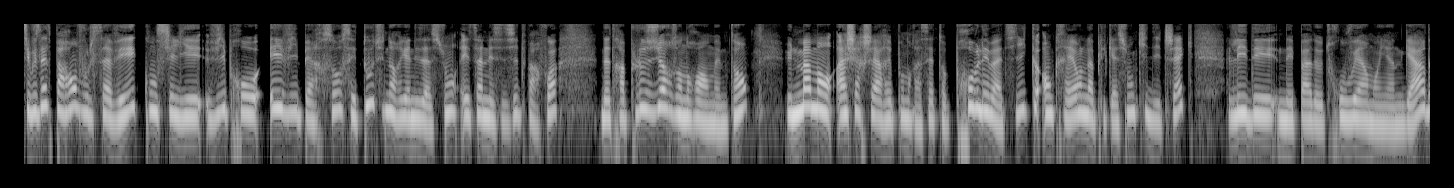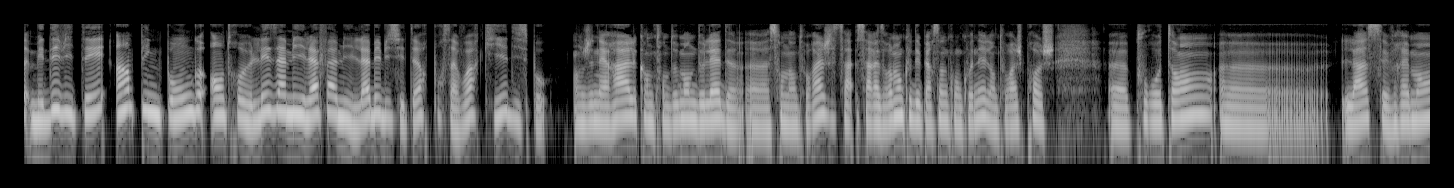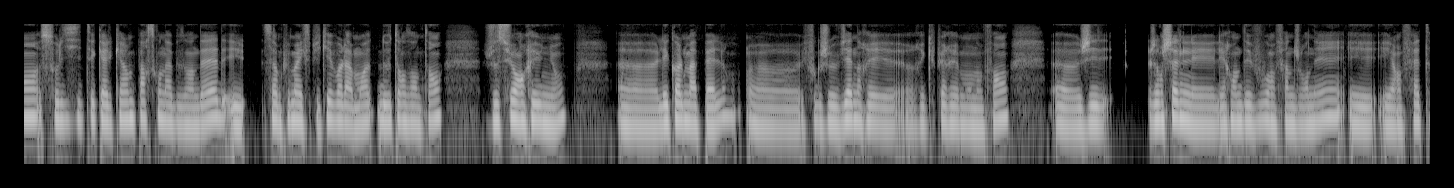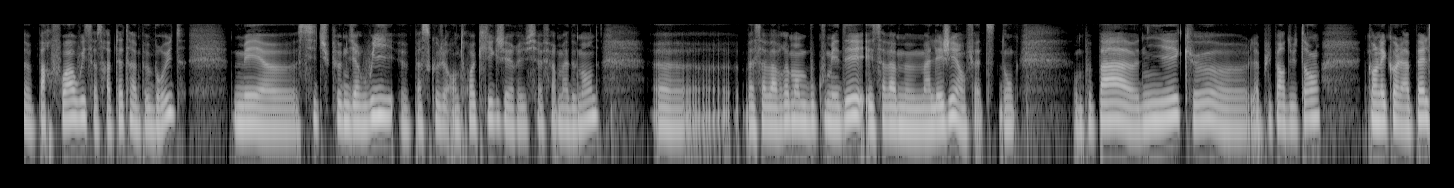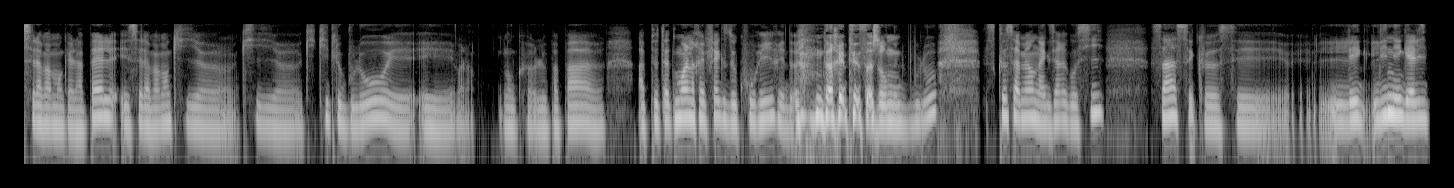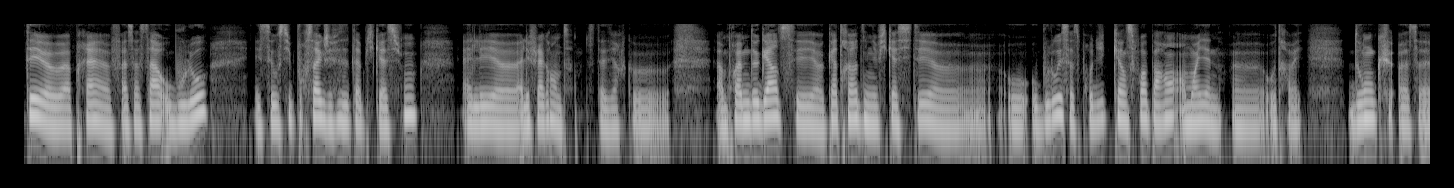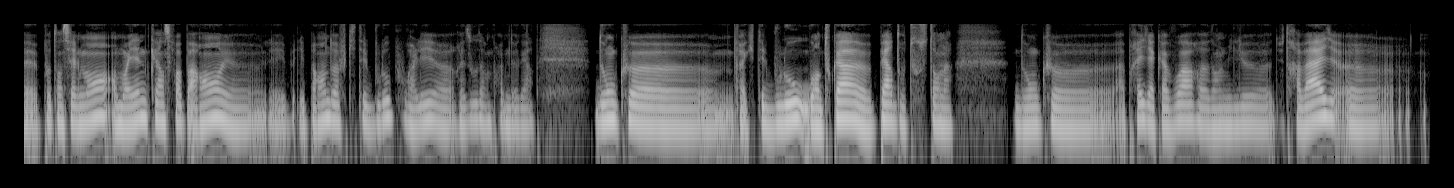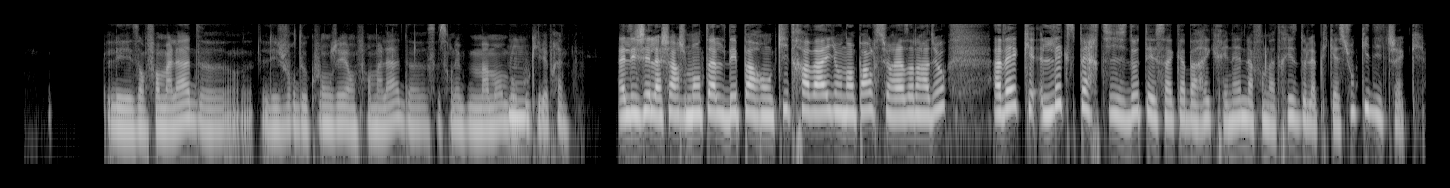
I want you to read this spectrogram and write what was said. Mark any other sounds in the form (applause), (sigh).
Si vous êtes parent, vous le savez, concilier vie pro et vie perso, c'est toute une organisation et ça nécessite parfois d'être à plusieurs endroits en même temps. Une maman a cherché à répondre à cette problématique en créant l'application KidiCheck. L'idée n'est pas de trouver un moyen de garde, mais d'éviter un ping-pong entre les amis, la famille, la babysitter pour savoir qui est dispo en général, quand on demande de l'aide euh, à son entourage, ça, reste vraiment que des personnes qu'on connaît, l'entourage proche. Euh, pour autant, euh, là, c'est vraiment solliciter quelqu'un parce qu'on a besoin d'aide et simplement expliquer, voilà, moi, de temps en temps, je suis en réunion. L'école m'appelle, il faut que je vienne récupérer mon enfant. J'enchaîne les, rendez-vous en fin de journée et, en fait, parfois, oui, ça sera peut-être un peu brut, mais si tu peux me dire oui, parce que en trois clics, j'ai réussi à faire ma demande, euh, bah, ça va vraiment beaucoup m'aider et ça va m'alléger en fait. Donc, on ne peut pas euh, nier que euh, la plupart du temps, quand l'école appelle, c'est la maman qu'elle appelle et c'est la maman qui, qui, qui, quitte le boulot. Et, voilà. Donc le papa a peut-être moins le réflexe de courir et (laughs) d'arrêter sa journée de boulot. Ce que ça met en exergue aussi, ça, c'est que c'est l'inégalité après face à ça au boulot. Et c'est aussi pour ça que j'ai fait cette application. Elle est, euh, elle est flagrante. C'est-à-dire qu'un problème de garde, c'est 4 euh, heures d'inefficacité euh, au, boulot et ça se produit 15 fois par an en moyenne au travail. Donc, potentiellement, en moyenne, 15 fois par an, les, parents doivent quitter le boulot pour aller résoudre un problème de garde. Donc, enfin, quitter le boulot ou en tout cas perdre tout ce temps-là. Donc, après, il n'y a qu'à voir dans le milieu du travail les enfants malades, euh, les jours de congé enfants malades, euh, ce sont les mamans beaucoup mm. qui les prennent. Alléger la charge mentale des parents qui travaillent, on en parle sur RZN Radio avec l'expertise de Tessa Cabaret-Crinen, la fondatrice de l'application KidiCheck.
